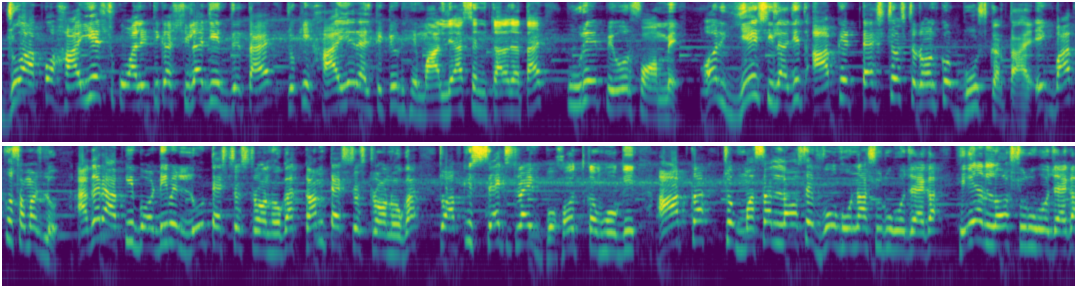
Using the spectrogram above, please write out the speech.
जो आपको हाईएस्ट क्वालिटी का शिलाजीत देता है, जो कि हायर एल्टीट्यूड हिमालय से निकाला जाता है, पूरे प्योर फॉर्म में। और ये शिलाजीत आपके टेस्टोस्टेरोन को बूस्ट करता है। एक बात को समझ लो, अगर आपकी बॉडी में लो टेस्टोस्टेरोन होगा, कम टेस्टोस्टेरोन होगा तो आपकी सेक्स ड्राइव बहुत कम होगी। आपका जो मसल लॉस है, वो होना शुरू हो जाएगा हेयर लॉस शुरू हो जाएगा,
